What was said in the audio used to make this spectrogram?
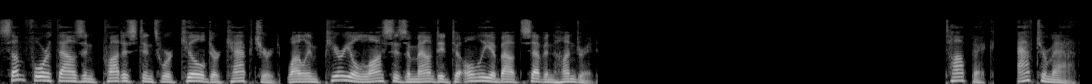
Some 4,000 Protestants were killed or captured, while imperial losses amounted to only about 700. Aftermath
